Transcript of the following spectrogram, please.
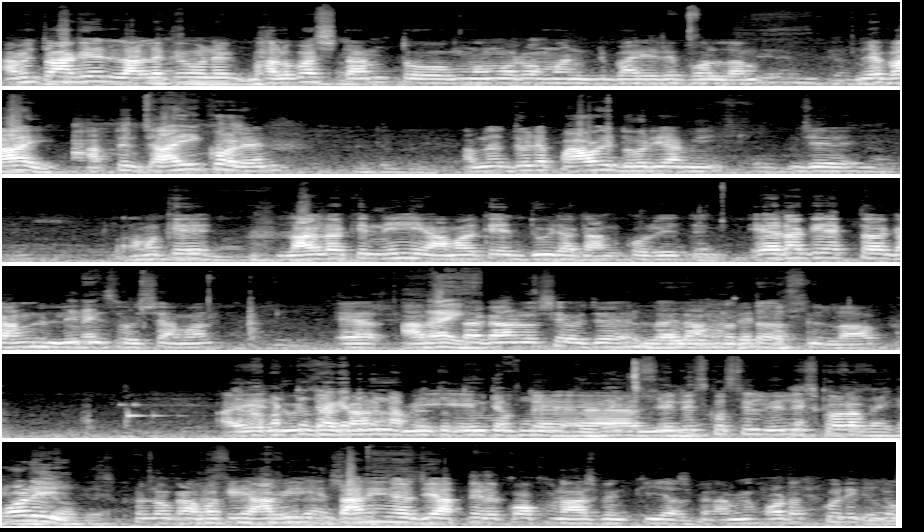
আমি তো আগে লালাকে অনেক ভালোবাসতাম তো মোহাম্মদ রহমান বাইরে বললাম যে ভাই আপনি যাই করেন আপনার দুইটা পাওয়াই ধরি আমি যে আমাকে লালাকে নিয়ে আমাকে দুইটা গান করে দেন। এর আগে একটা গান লিরিক্স হয়েছে আমার। আর একটা গান হচ্ছে ওই যে লাইলা হান্ড্রেড পার্সেন্ট লাভ। আমাকে আমি জানি না যে আপনারা কখন আসবেন কি আসবেন। আমি হঠাৎ করে কিন্তু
